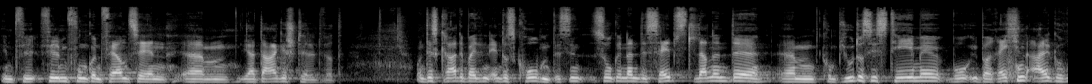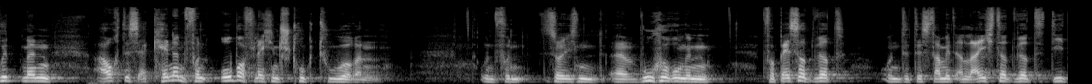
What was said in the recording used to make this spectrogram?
im Film, Funk und Fernsehen ähm, ja dargestellt wird. Und das gerade bei den Endoskopen. Das sind sogenannte selbstlernende ähm, Computersysteme, wo über Rechenalgorithmen auch das Erkennen von Oberflächenstrukturen und von solchen äh, Wucherungen verbessert wird und das damit erleichtert wird, die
